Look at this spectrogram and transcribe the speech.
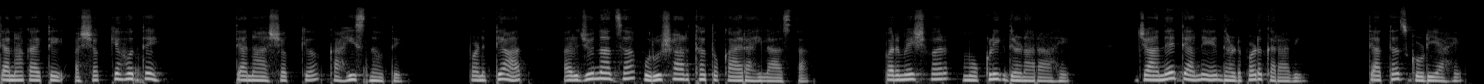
त्यांना काय ते अशक्य होते? त्यांना अशक्य काहीच नव्हते. पण त्यात अर्जुनाचा पुरुषार्थ तो काय राहिला असता? परमेश्वर मोकळीक देणारा आहे. ज्याने त्याने धडपड करावी. त्यातच गोडी आहे.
